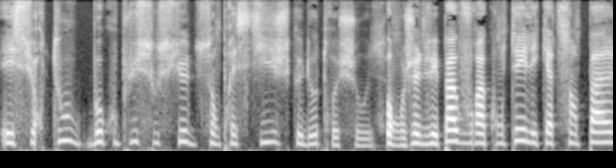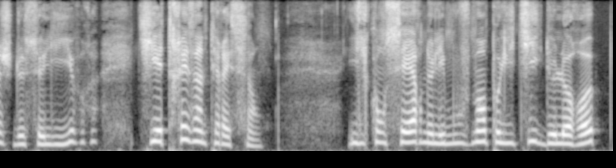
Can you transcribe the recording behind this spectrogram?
et surtout beaucoup plus soucieux de son prestige que d'autres choses. Bon, je ne vais pas vous raconter les 400 pages de ce livre, qui est très intéressant. Il concerne les mouvements politiques de l'Europe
